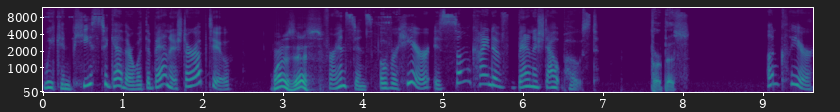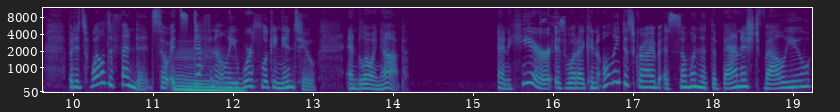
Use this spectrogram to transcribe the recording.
we can piece together what the Banished are up to. What is this? For instance, over here is some kind of Banished outpost. Purpose. Unclear, but it's well defended, so it's definitely Hmm. worth looking into and blowing up. And here is what I can only describe as someone that the Banished value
